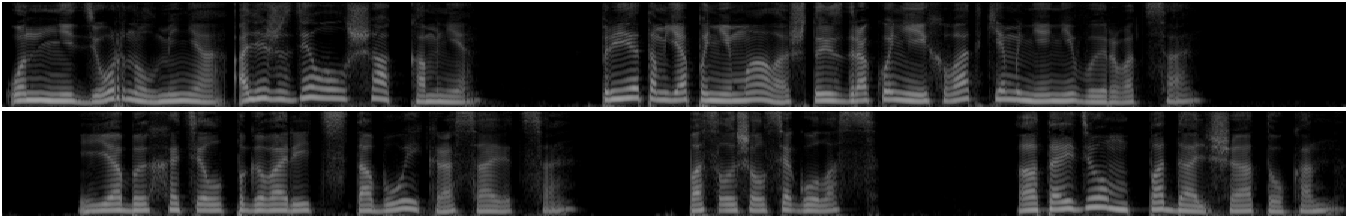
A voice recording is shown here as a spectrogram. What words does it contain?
Он не дернул меня, а лишь сделал шаг ко мне. При этом я понимала, что из драконьей хватки мне не вырваться. «Я бы хотел поговорить с тобой, красавица», — послышался голос. «Отойдем подальше от окон».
